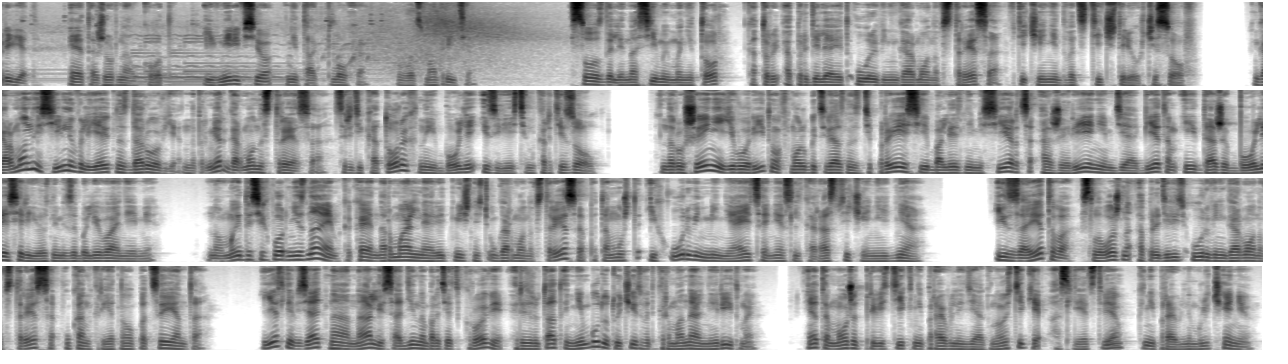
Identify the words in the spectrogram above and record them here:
Привет, это журнал Код, и в мире все не так плохо. Вот смотрите. Создали носимый монитор, который определяет уровень гормонов стресса в течение 24 часов. Гормоны сильно влияют на здоровье, например, гормоны стресса, среди которых наиболее известен кортизол. Нарушение его ритмов может быть связано с депрессией, болезнями сердца, ожирением, диабетом и даже более серьезными заболеваниями. Но мы до сих пор не знаем, какая нормальная ритмичность у гормонов стресса, потому что их уровень меняется несколько раз в течение дня. Из-за этого сложно определить уровень гормонов стресса у конкретного пациента. Если взять на анализ один образец крови, результаты не будут учитывать гормональные ритмы. Это может привести к неправильной диагностике, а следствием – к неправильному лечению.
